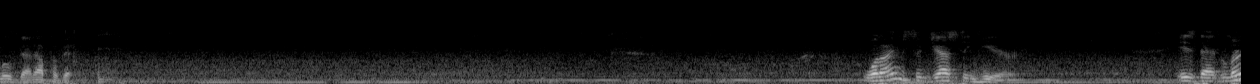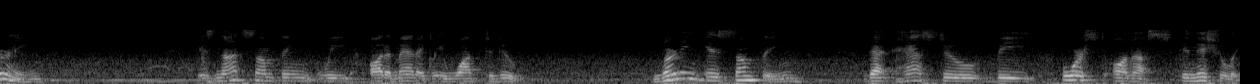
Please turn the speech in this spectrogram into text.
move that up a bit. What I'm suggesting here is that learning is not something we automatically want to do. Learning is something that has to be forced on us initially.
